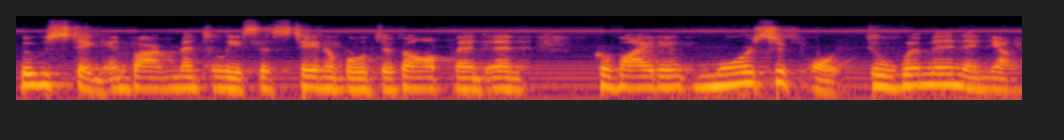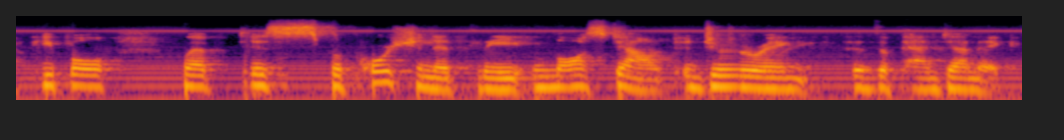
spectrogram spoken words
boosting environmentally sustainable development and providing more support to women and young people who have disproportionately lost out during the pandemic.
